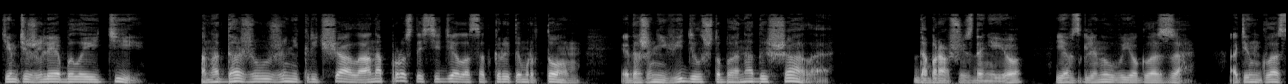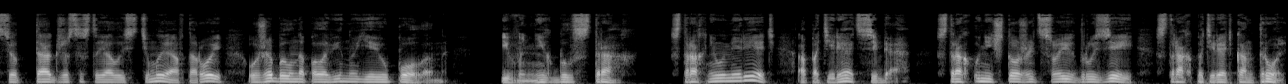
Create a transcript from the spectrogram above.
тем тяжелее было идти. Она даже уже не кричала, она просто сидела с открытым ртом. Я даже не видел, чтобы она дышала. Добравшись до нее, я взглянул в ее глаза. Один глаз все так же состоял из тьмы, а второй уже был наполовину ею полон. И в них был страх. Страх не умереть, а потерять себя. Страх уничтожить своих друзей, страх потерять контроль.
